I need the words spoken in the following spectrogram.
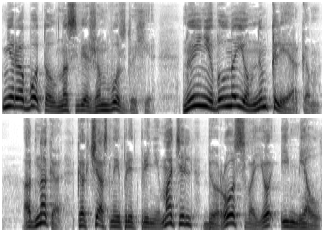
не работал на свежем воздухе, но и не был наемным клерком. Однако, как частный предприниматель, бюро свое имел.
